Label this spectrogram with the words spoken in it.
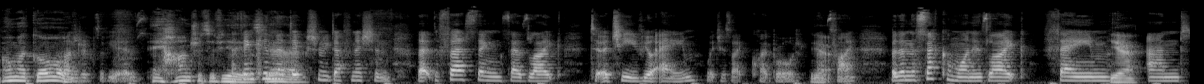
Oh my god, hundreds of years. Eh, hundreds of years. I think in yeah. the dictionary definition, like the first thing says like to achieve your aim, which is like quite broad. Yeah. That's fine. But then the second one is like fame Yeah. and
